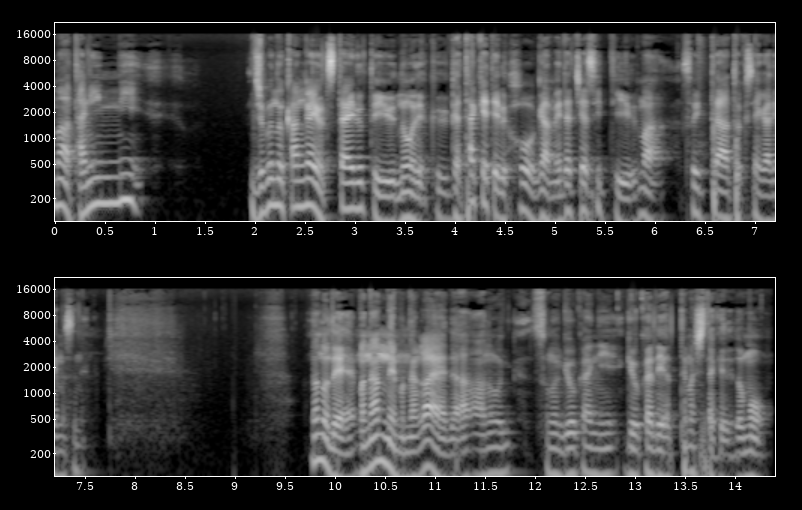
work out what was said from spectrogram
まあ他人に自分の考えを伝えるという能力が長けてる方が目立ちやすいっていう、まあそういった特性がありますね。なので、まあ何年も長い間、あの、その業界に、業界でやってましたけれども、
